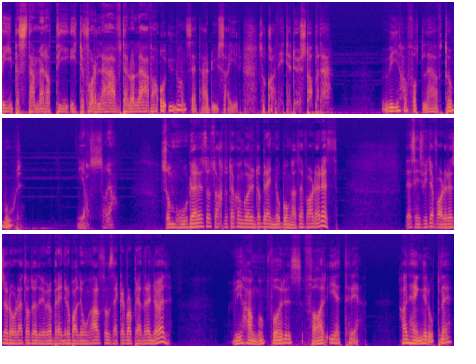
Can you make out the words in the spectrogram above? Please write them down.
Vi bestemmer at de ikke får leve til å leve, og uansett hva du sier, så kan ikke du stoppe det. Vi har fått lev til mor. Jaså, ja. Så mor deres har sagt at jeg kan gå rundt og brenne opp unga til far deres? Det syns vi ikke far deres er ålreit at du driver og brenner opp alle unga som sikkert ble penere enn du, vel? Vi hang opp vår far i et tre. Han henger opp ned.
